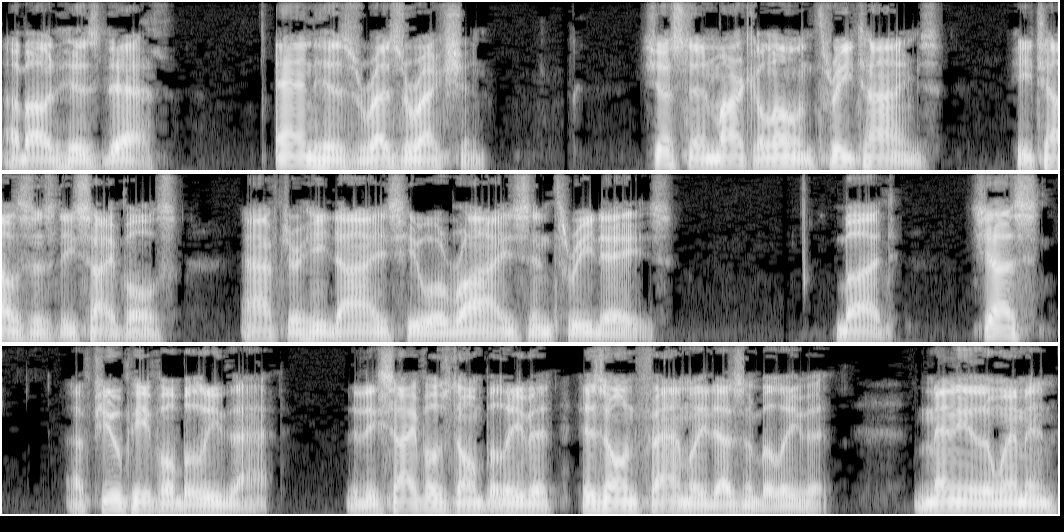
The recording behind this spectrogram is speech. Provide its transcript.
about his death and his resurrection. Just in Mark alone, three times, he tells his disciples, after he dies, he will rise in three days. But just a few people believe that. The disciples don't believe it. His own family doesn't believe it. Many of the women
